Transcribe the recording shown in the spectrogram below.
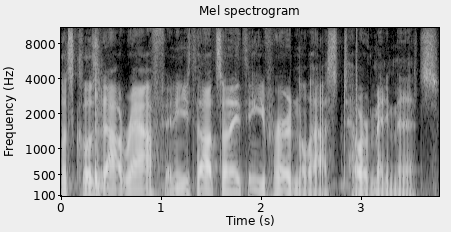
let's close it out. Raf, any thoughts on anything you've heard in the last however many minutes?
